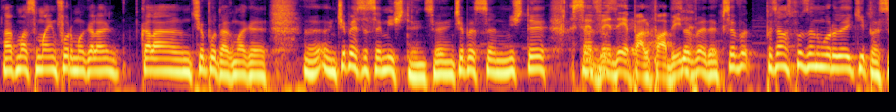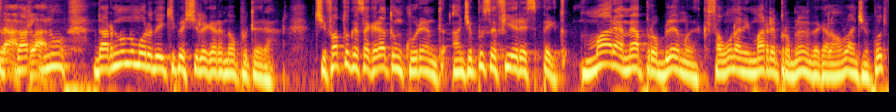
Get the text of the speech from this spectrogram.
Acum să mai informă ca la, ca la început, acum că uh, începe să se miște, se începe să miște. Se vede spus, palpabil? Se vede. Se, păi am spus de numărul de echipe, să, da, dar, clar. nu, dar nu numărul de echipe și cele care îmi dau puterea, ci faptul că s-a creat un curent, a început să fie respect. Marea mea problemă, sau una din marile probleme pe care le-am avut la început,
